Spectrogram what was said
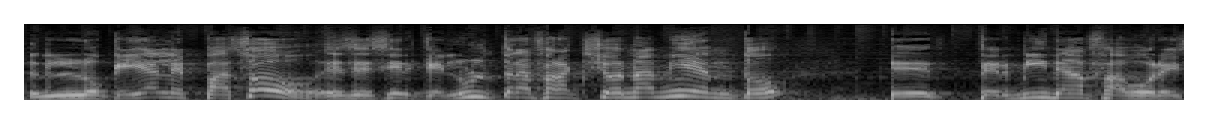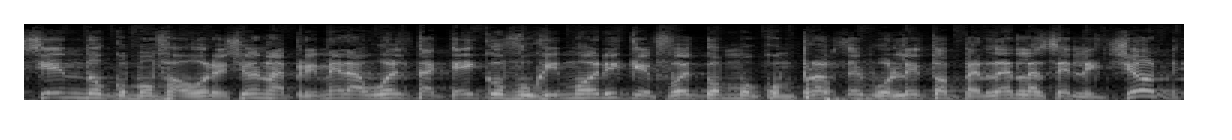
lo que ya les pasó, es decir, que el ultrafraccionamiento eh, termina favoreciendo como favoreció en la primera vuelta a Keiko Fujimori, que fue como comprarse el boleto a perder las elecciones.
